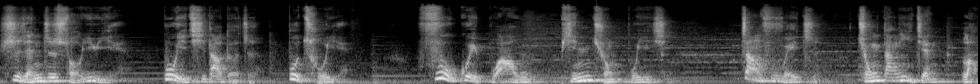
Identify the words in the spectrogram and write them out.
是人之所欲也，不以其道得之，不处也。富贵不傲物，贫穷不易行。丈夫为之，穷当益坚，老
